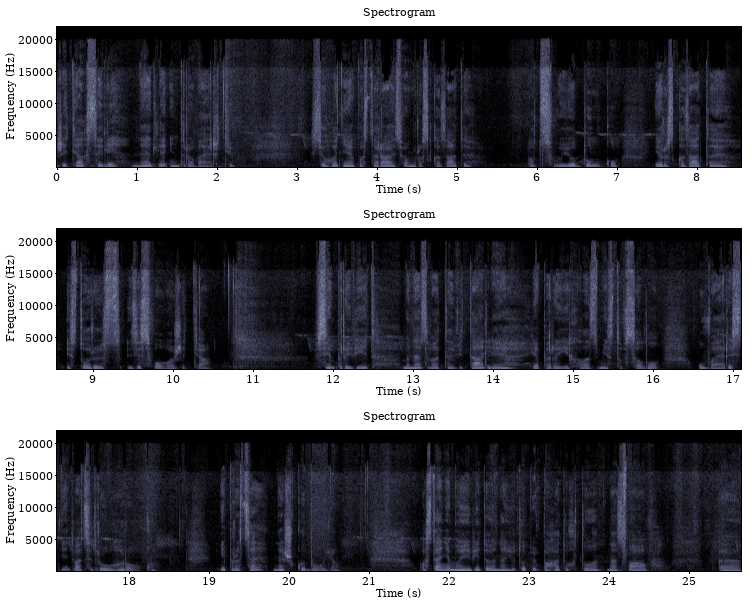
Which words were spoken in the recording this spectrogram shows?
Життя в селі не для інтровертів. Сьогодні я постараюсь вам розказати от свою думку і розказати історію зі свого життя. Всім привіт! Мене звати Віталія. Я переїхала з міста в село у вересні 22-го року. І про це не шкодую. Останнє моє відео на Ютубі багато хто назвав е,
